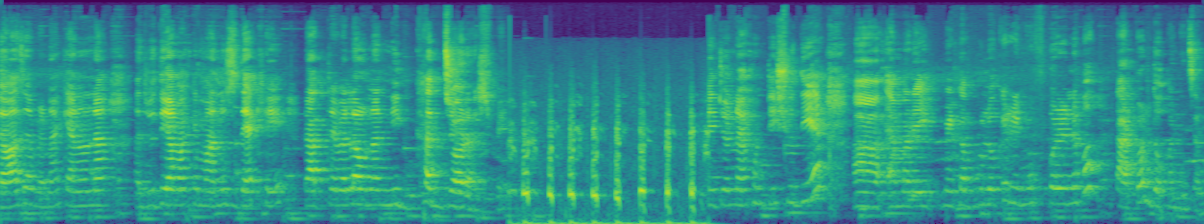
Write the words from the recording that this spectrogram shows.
যাওয়া যাবে না, কেননা যদি আমাকে মানুষ দেখে, রাত্রেবেলা ওনার নিঘাত জ্বর আসবে। এই জন্য এখন টিস্যু দিয়ে আমার এই মেকআপগুলোকে রিমুভ করে নেব, তারপর দোকানে যাব।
